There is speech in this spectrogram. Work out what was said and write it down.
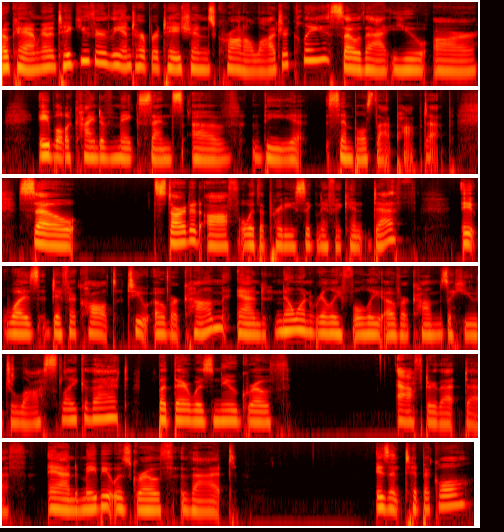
Okay, I'm going to take you through the interpretations chronologically so that you are able to kind of make sense of the symbols that popped up. So, started off with a pretty significant death. It was difficult to overcome, and no one really fully overcomes a huge loss like that. But there was new growth after that death. And maybe it was growth that isn't typical,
